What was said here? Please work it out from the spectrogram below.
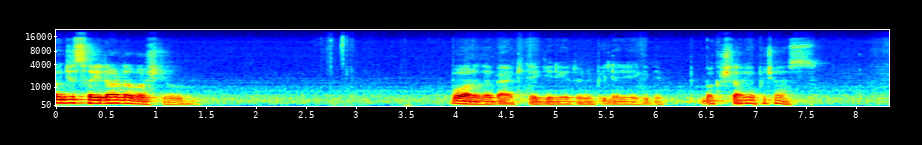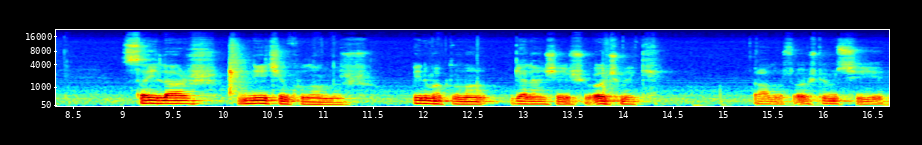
Önce sayılarla başlayalım. Bu arada belki de geriye dönüp ileriye gidip bakışlar yapacağız. Sayılar ne için kullanılır? Benim aklıma gelen şey şu, ölçmek. Daha doğrusu ölçtüğümüz şeyi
